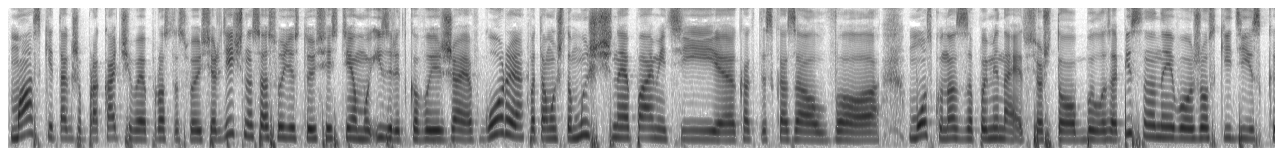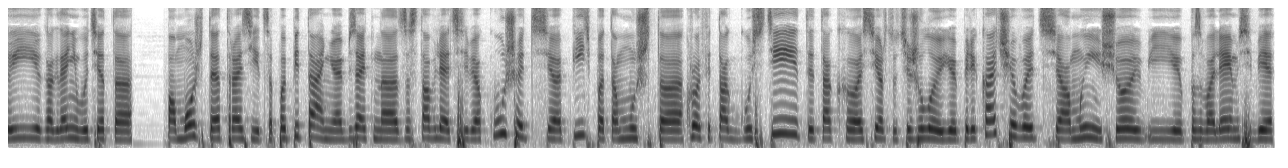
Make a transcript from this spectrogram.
маски, также прокачивая просто свою сердечно-сосудистую систему, изредка выезжая в горы, потому что мышечная память и, как ты сказал, в мозг у нас запоминает все, что было записано на его жесткий диск, и когда-нибудь это поможет и отразиться. По питанию обязательно заставлять себя кушать, пить, потому что кровь и так густеет, и так сердцу тяжело ее перекачивать, а мы еще и позволяем себе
